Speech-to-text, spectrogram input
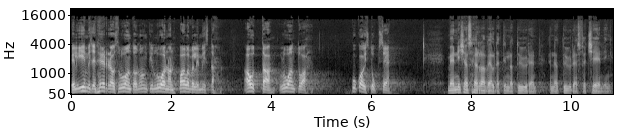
Eli ihmisen herraus luontoon onkin luonnon palvelimista, auttaa luontoa kukoistukseen. Människans herravälde till naturen är naturens förtjäning,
